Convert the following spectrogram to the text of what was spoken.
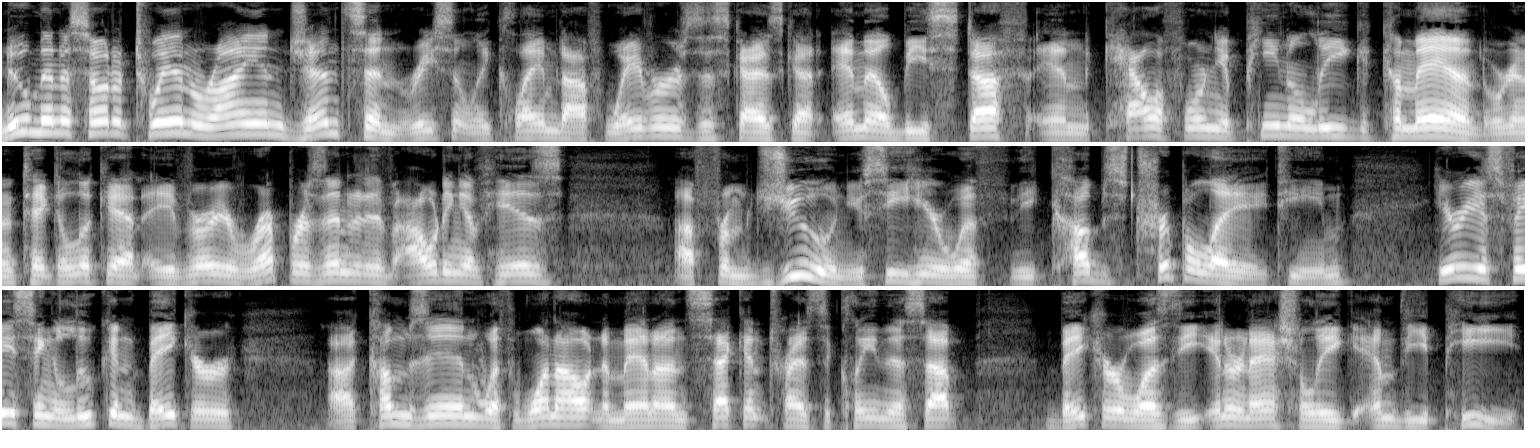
New Minnesota twin Ryan Jensen recently claimed off waivers. This guy's got MLB stuff and California Penal League command. We're going to take a look at a very representative outing of his uh, from June. You see here with the Cubs AAA team. Here he is facing Luken Baker. Uh, comes in with one out and a man on second, tries to clean this up. Baker was the International League MVP,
